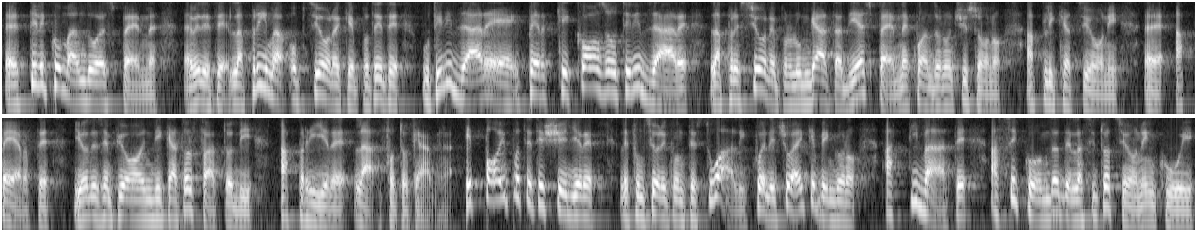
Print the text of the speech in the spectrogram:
Eh, telecomando S Pen, eh, vedete la prima opzione che potete utilizzare è per che cosa utilizzare la pressione prolungata di S Pen quando non ci sono applicazioni eh, aperte. Io ad esempio ho indicato il fatto di aprire la fotocamera e poi potete scegliere le funzioni contestuali, quelle cioè che vengono attivate a seconda della situazione in cui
